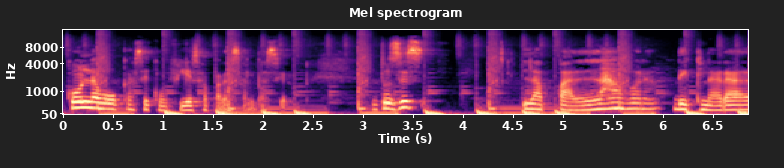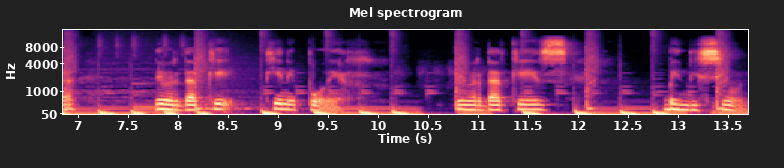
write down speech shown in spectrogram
con la boca se confiesa para salvación. Entonces, la palabra declarada de verdad que tiene poder, de verdad que es bendición.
